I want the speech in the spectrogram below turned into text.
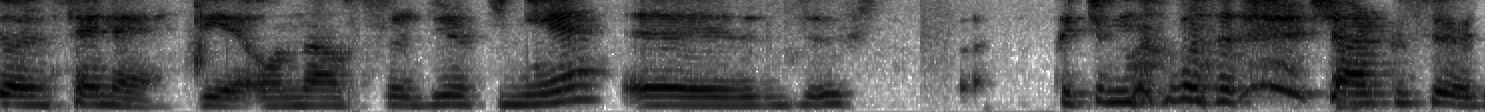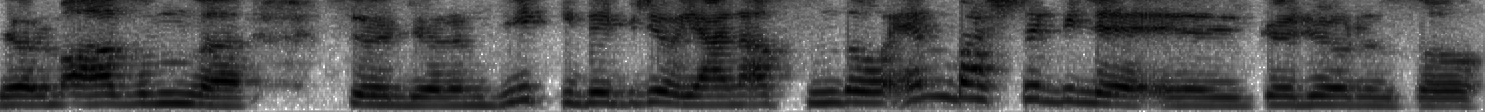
Dönsene diye. Ondan sonra diyor ki niye? E, kıçımla şarkı söylüyorum, ağzımla söylüyorum deyip gidebiliyor. Yani aslında o en başta bile e, görüyoruz o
